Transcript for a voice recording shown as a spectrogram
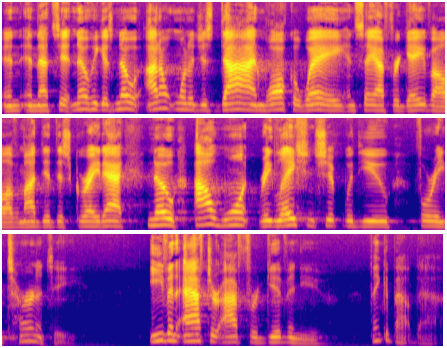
and, and that's it. No, he goes, No, I don't want to just die and walk away and say I forgave all of them. I did this great act. No, I want relationship with you for eternity even after I've forgiven you. Think about that.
